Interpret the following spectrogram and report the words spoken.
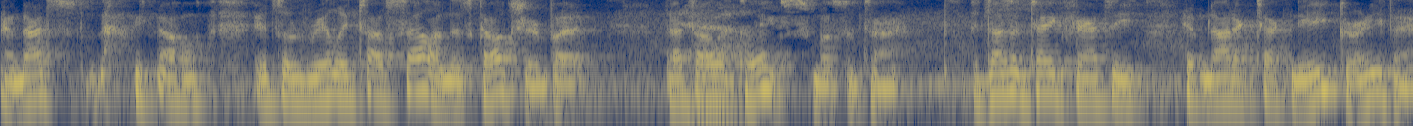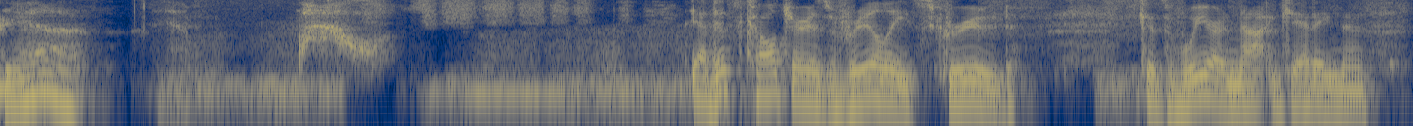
And that's, you know, it's a really tough sell in this culture, but that's all it takes most of the time. It doesn't take fancy hypnotic technique or anything. Yeah. Yeah. Wow. Yeah, this culture is really screwed because we are not getting this.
